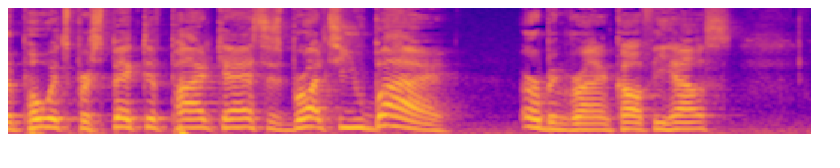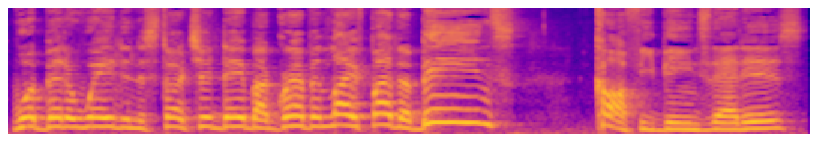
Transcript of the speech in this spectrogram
The Poet's Perspective podcast is brought to you by Urban Grind Coffee House. What better way than to start your day by grabbing life by the beans? Coffee beans, that is.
